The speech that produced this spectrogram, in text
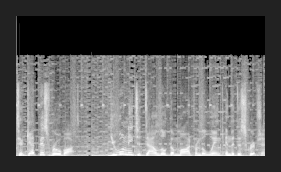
To get this robot, you will need to download the mod from the link in the description.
